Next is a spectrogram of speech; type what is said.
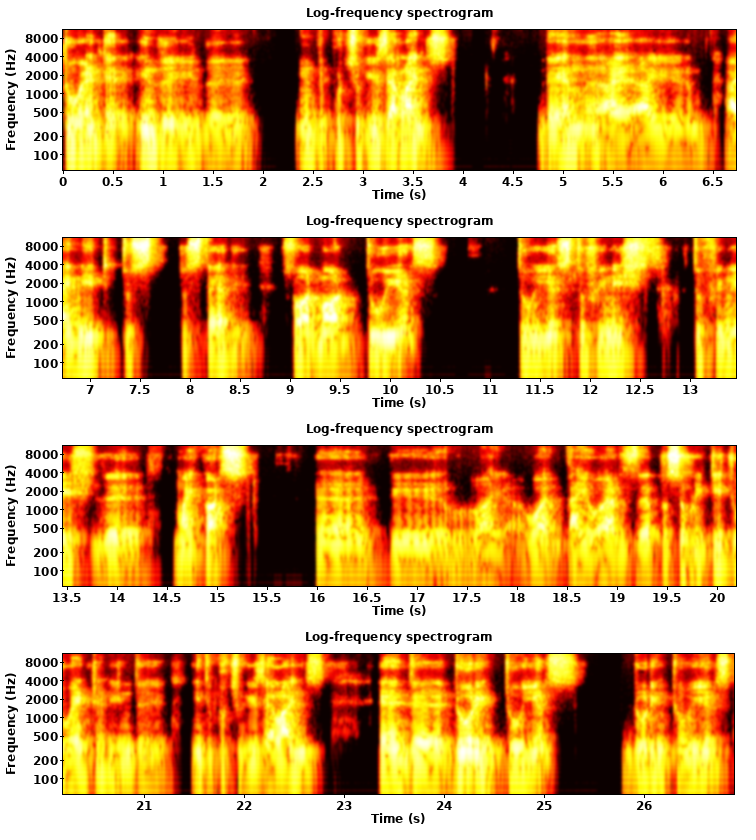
to enter in the in the in the Portuguese airlines. Then I I, I need to to study for more two years, two years to finish to finish the my course. Uh, the, I, had the possibility to enter in the in the Portuguese airlines, and uh, during two years during two years,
